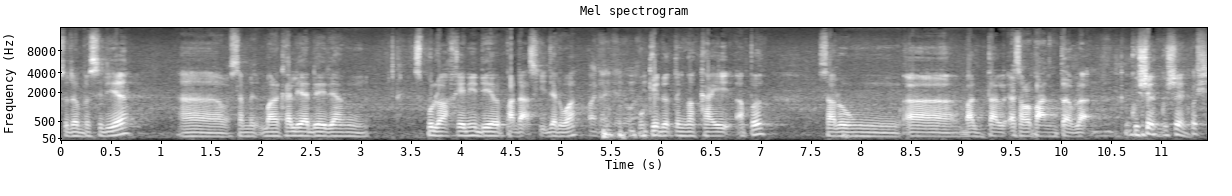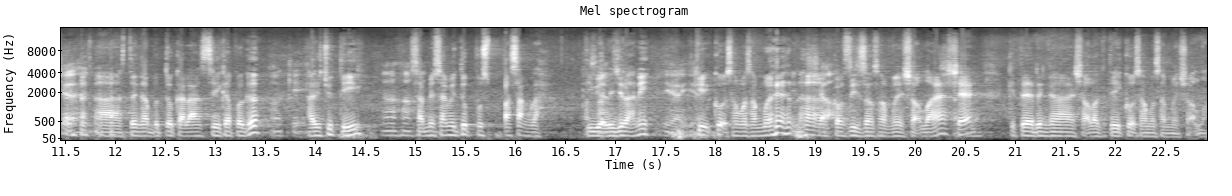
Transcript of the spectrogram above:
Sudah bersedia? Uh, sambil barangkali ada yang 10 akhir ni dia padat sikit jadual. Padat jadual. Mungkin dia tengah kait apa? sarung uh, bantal eh sarung bantal pula cushion cushion Cushion. uh, setengah betulkan lansir ke apa ke Okey. hari cuti Aha. sambil-sambil tu pus, pasanglah TV Pasang. Al-Hijrah ni Ya, ya. kita ikut sama-sama kan kongsi sama-sama insyaAllah ya share kita dengar insyaAllah kita ikut sama-sama insyaAllah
